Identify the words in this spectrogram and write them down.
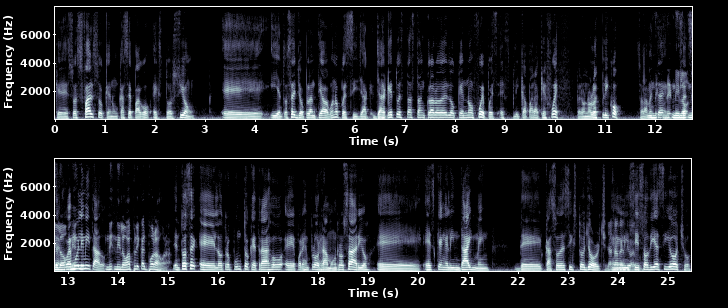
que eso es falso, que nunca se pagó extorsión. Eh, y entonces yo planteaba, bueno, pues si ya, ya que tú estás tan claro de lo que no fue, pues explica para qué fue, pero no lo explicó. Solamente Ni- ni- ni se- lo- ni se lo- fue ni- muy limitado. Ni, ni lo va a explicar por ahora. Entonces, eh, el otro punto que trajo, eh, por ejemplo, Ramón Rosario, eh, es que en el indictment del caso de Sixto George, en el inciso 18,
